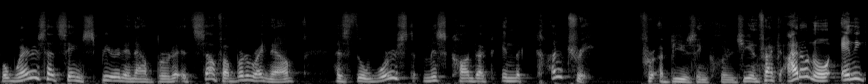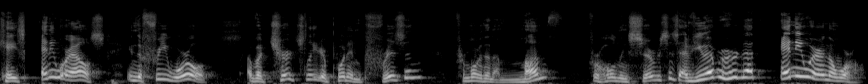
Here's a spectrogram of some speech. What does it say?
But where is that same spirit in Alberta itself? Alberta right now has the worst misconduct in the country for abusing clergy. In fact, I don't know any case anywhere else in the free world of a church leader put in prison for more than a month for holding services. Have you ever heard that anywhere in the world?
